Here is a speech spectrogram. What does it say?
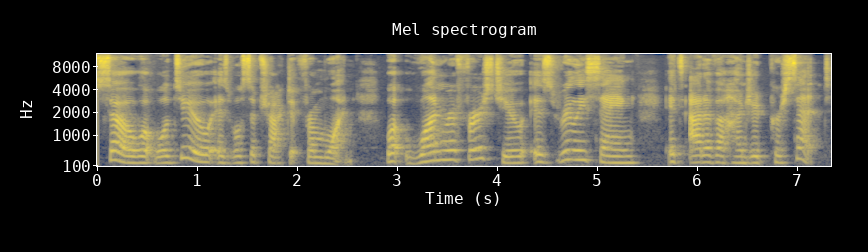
So what we'll do is we'll subtract it from 1. What 1 refers to is really saying it's out of 100%.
